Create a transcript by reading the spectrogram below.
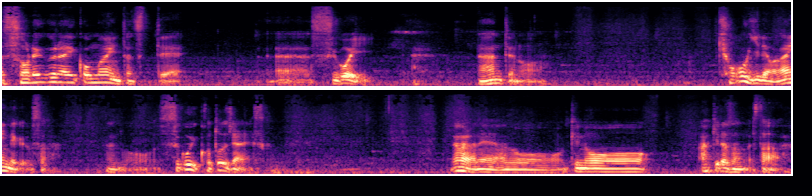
それぐらいこう前に立つって、えー、すごいなんていうの競技ではないんだけどさあのすごいことじゃないですかだからねあの昨日アキラさんがさ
